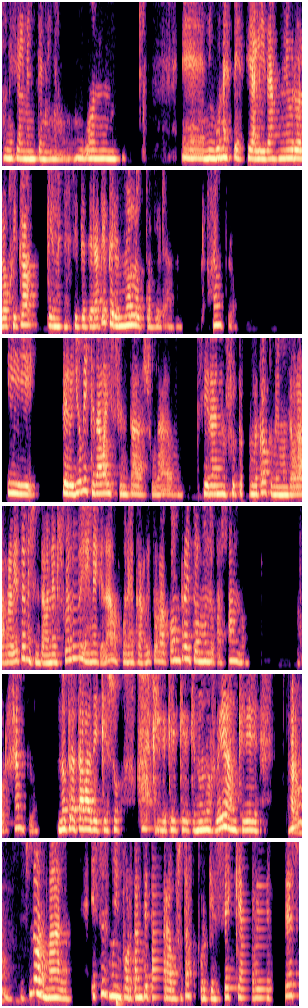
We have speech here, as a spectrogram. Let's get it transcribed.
inicialmente ningún, eh, ninguna especialidad neurológica que necesite terapia, pero no lo toleraba, por ejemplo. Y, pero yo me quedaba ahí sentada a su lado. Si era en un supermercado que me montaba la rabieta, me sentaba en el suelo y ahí me quedaba con el carrito la compra y todo el mundo pasando, por ejemplo. No trataba de que eso, que, no nos vean, que... No, es normal. Esto es muy importante para vosotras porque sé que a veces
